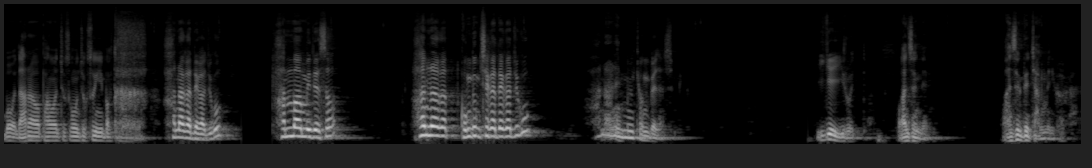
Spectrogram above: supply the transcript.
뭐 나라와 방언 족속 온족성이 막 다 하나가 돼 가지고 한 마음이 돼서 하나가 공동체가 돼가지고 하나님을 경배하지 않습니까? 이게 이루 완성된 완성된 장면이 그가.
